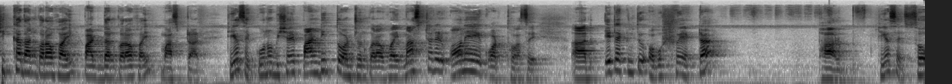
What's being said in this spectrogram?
শিক্ষাদান করা হয়, পাঠদান করা হয় মাস্টার ঠিক আছে? কোনো বিষয়ে পাণ্ডিত্য অর্জন করা হয়। মাস্টারের অনেক অর্থ আছে। আর এটা কিন্তু অবশ্যই একটা ভার্ব ঠিক আছে? সো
